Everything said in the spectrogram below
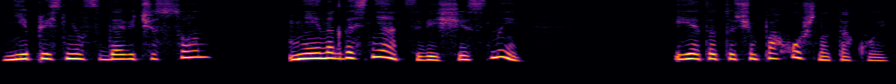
мне приснился давеча сон. Мне иногда снятся вещи и сны, и этот очень похож на такой.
